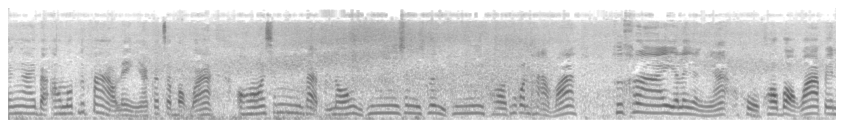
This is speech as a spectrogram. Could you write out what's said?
ยังไงแบบเอารถหรือเปล่าอะไรอย่างเงี้ยก็จะบอกว่าอ๋อฉันมีแบบน้องอยู่ที่นี่ฉันมีเพื่อนอยู่ที่นี่พอทุกคนถามว่าคือใครอะไรอย่างเงี้ยโหพอบอกว่าเป็น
